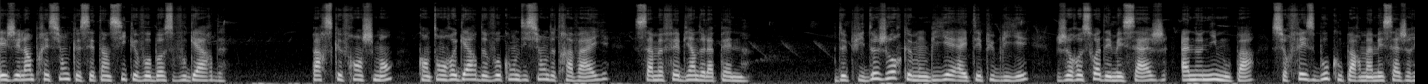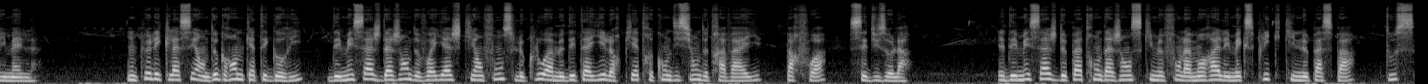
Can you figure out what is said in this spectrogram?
Et j'ai l'impression que c'est ainsi que vos boss vous gardent. Parce que franchement, quand on regarde vos conditions de travail, ça me fait bien de la peine. Depuis deux jours que mon billet a été publié, je reçois des messages, anonymes ou pas, sur Facebook ou par ma messagerie mail. On peut les classer en deux grandes catégories, des messages d'agents de voyage qui enfoncent le clou à me détailler leurs piètres conditions de travail, parfois, c'est du Zola. Et des messages de patrons d'agence qui me font la morale et m'expliquent qu'ils ne passent pas, tous,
